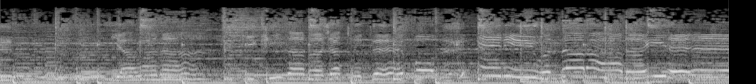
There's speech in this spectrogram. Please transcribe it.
エットやわな生き様じゃとても絵にはならないね。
